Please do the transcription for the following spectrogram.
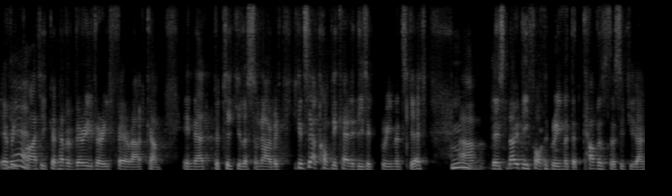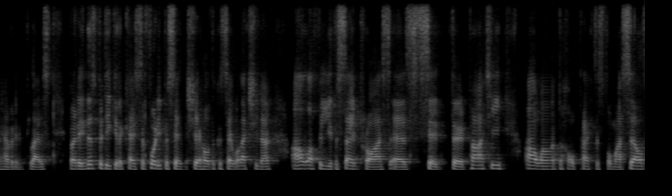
every yeah. party can have a very, very fair outcome in that particular scenario. But you can see how complicated these agreements get. Mm. Um, there's no default agreement that covers this if you don't have it in place. But in this particular case, the 40% shareholder could say, well, actually, no, I'll offer you the same price as said third party. I want the whole practice for myself.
